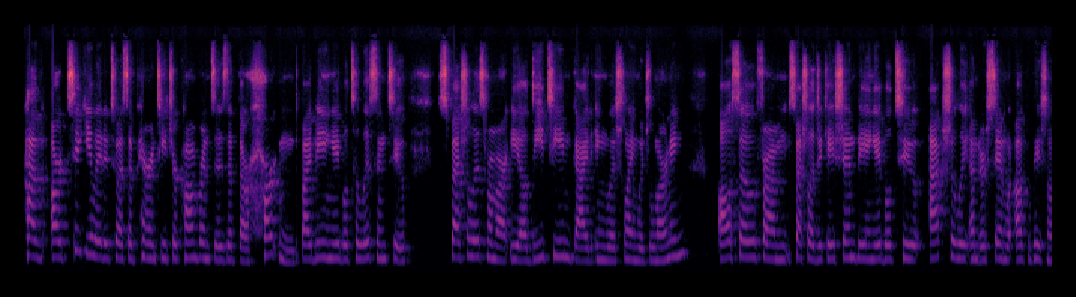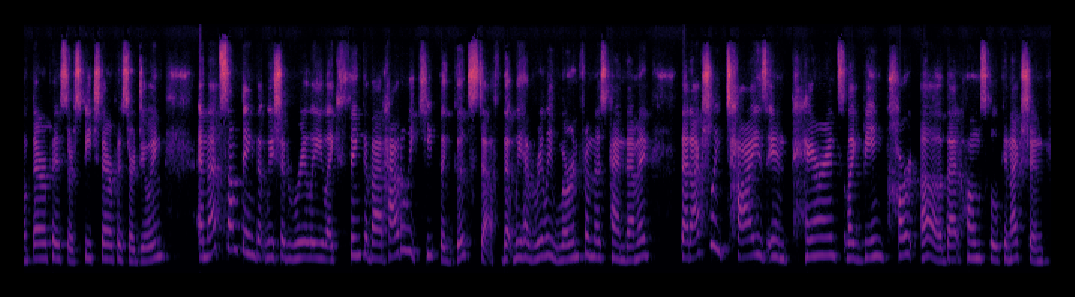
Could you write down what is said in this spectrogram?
have articulated to us at parent teacher conferences that they're heartened by being able to listen to specialists from our ELD team guide English language learning also from special education being able to actually understand what occupational therapists or speech therapists are doing. And that's something that we should really like think about how do we keep the good stuff that we have really learned from this pandemic that actually ties in parents like being part of that homeschool connection?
